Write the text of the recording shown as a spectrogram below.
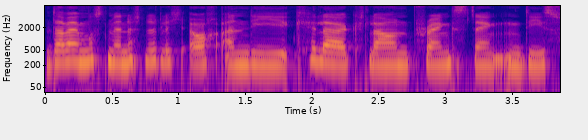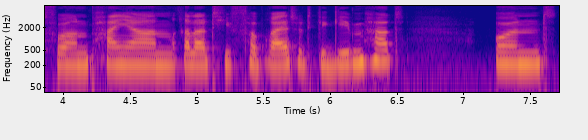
Dabei mussten wir natürlich auch an die Killer-Clown-Pranks denken, die es vor ein paar Jahren relativ verbreitet gegeben hat. Und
